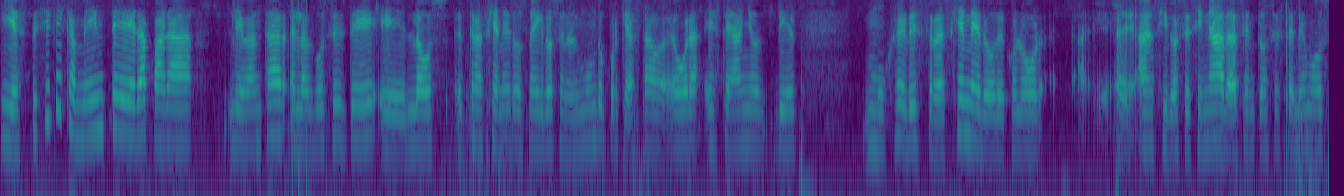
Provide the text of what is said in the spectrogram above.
y específicamente era para levantar las voces de eh, los eh, transgéneros negros en el mundo porque hasta ahora este año 10 mujeres transgénero de color eh, han sido asesinadas. Entonces tenemos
